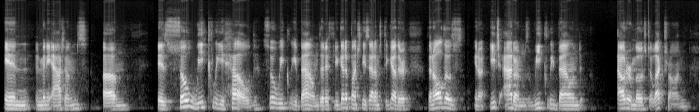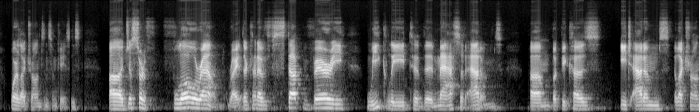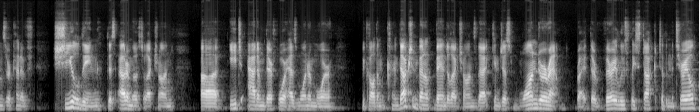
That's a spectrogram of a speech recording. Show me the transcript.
in, in many atoms um, is so weakly held, so weakly bound, that if you get a bunch of these atoms together, then all those you know, each atom's weakly bound outermost electron, or electrons in some cases, uh, just sort of flow around, right? They're kind of stuck very weakly to the mass of atoms, um, but because each atom's electrons are kind of shielding this outermost electron, uh, each atom therefore has one or more, we call them conduction band electrons that can just wander around right? They're very loosely stuck to the material,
